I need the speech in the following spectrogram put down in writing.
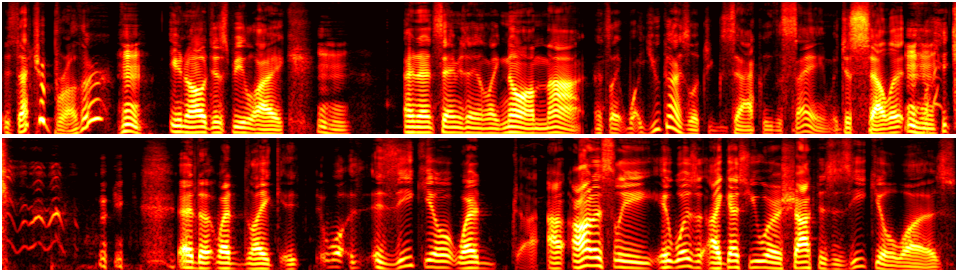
is that your brother? Hmm. You know, just be like, Mm-hmm. and then Sammy's saying like, no, I'm not. It's like, well, you guys look exactly the same. Just sell it. Mhm. Like, and uh, when like it, well, Ezekiel, when uh, honestly, it was. I guess you were as shocked as Ezekiel was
